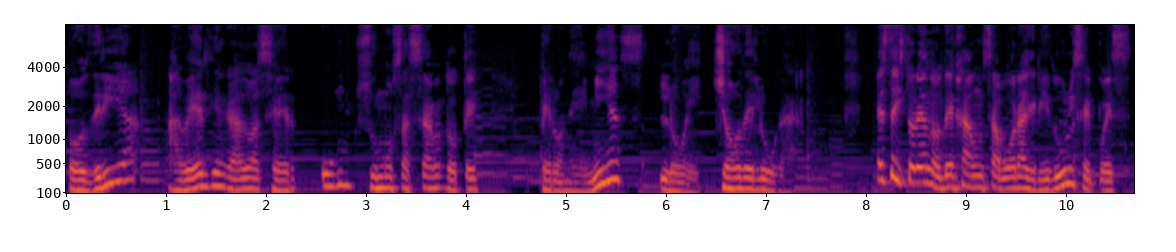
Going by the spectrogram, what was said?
podría haber llegado a ser un sumo sacerdote, pero Nehemías lo echó del lugar. Esta historia nos deja un sabor agridulce, pues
